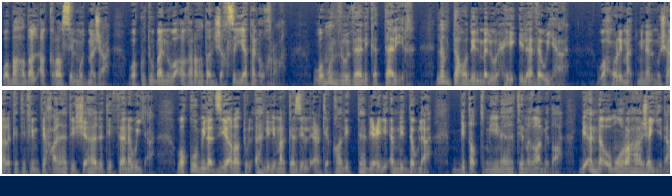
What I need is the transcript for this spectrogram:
وبعض الأقراص المدمجة وكتبا وأغراضا شخصية أخرى. ومنذ ذلك التاريخ لم تعد الملوح إلى ذويها وحرمت من المشاركة في امتحانات الشهادة الثانوية وقوبلت زيارات الأهل لمركز الاعتقال التابع لأمن الدولة بتطمينات غامضة بأن أمورها جيدة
